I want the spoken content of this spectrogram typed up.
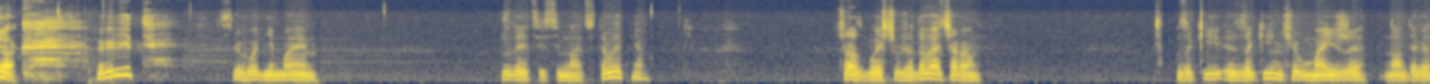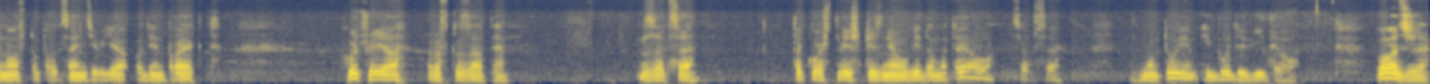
Так, привіт. Сьогодні маємо, здається, 17 липня. Час ближче вже до вечора. Закі- Закінчив майже на 90% я один проект. Хочу я розказати за це. Також трішки зняв відеоматеріалу. Це все змонтуємо і буде відео. Отже.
